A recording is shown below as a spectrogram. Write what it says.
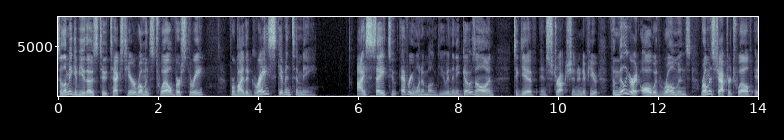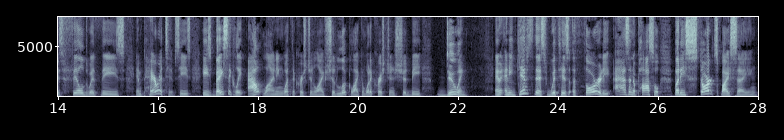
So let me give you those two texts here Romans 12, verse 3. For by the grace given to me, I say to everyone among you. And then he goes on to give instruction. And if you're familiar at all with Romans, Romans chapter 12 is filled with these imperatives. He's, he's basically outlining what the Christian life should look like and what a Christian should be doing. And, and he gives this with his authority as an apostle, but he starts by saying,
